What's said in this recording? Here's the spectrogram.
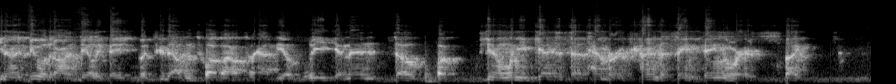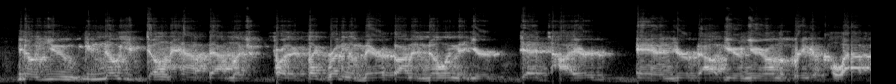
you know, I deal with it on a daily basis. But 2012, I also had the oblique, and then so, but you know, when you get to September, it's kind of the same thing where it's like, you know, you you know you don't have that much farther. It's like running a marathon and knowing that you're dead tired and you're about you're you're on the brink of collapse,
